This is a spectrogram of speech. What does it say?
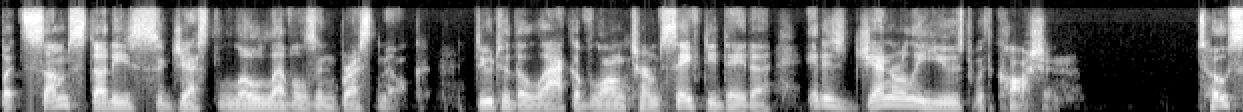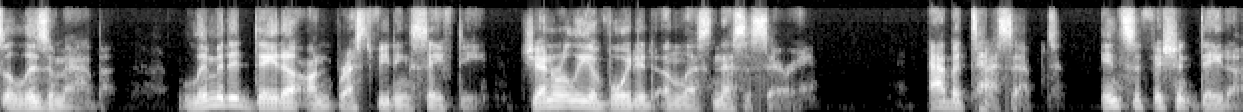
but some studies suggest low levels in breast milk. Due to the lack of long-term safety data, it is generally used with caution. Tocilizumab, limited data on breastfeeding safety, generally avoided unless necessary. Abatacept, insufficient data,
